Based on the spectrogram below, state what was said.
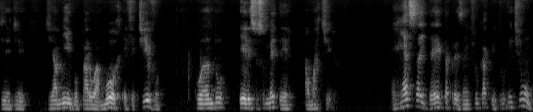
de, de, de amigo para o amor efetivo, quando ele se submeter ao martírio. É essa a ideia que está presente no capítulo 21.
